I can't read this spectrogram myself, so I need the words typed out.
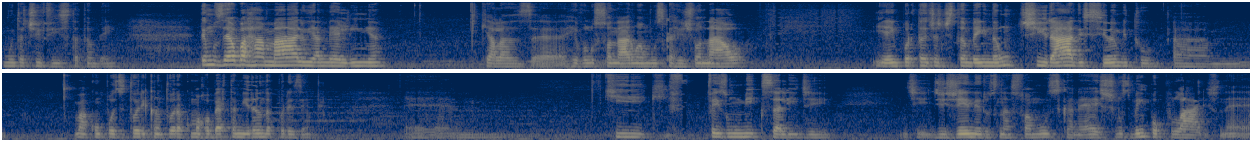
muito ativista também. Temos Elba Ramalho e a Melinha, que elas é, revolucionaram a música regional. E é importante a gente também não tirar desse âmbito ah, uma compositora e cantora como a Roberta Miranda, por exemplo, é, que, que, fez um mix ali de, de, de, gêneros na sua música, né? estilos bem populares, né?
